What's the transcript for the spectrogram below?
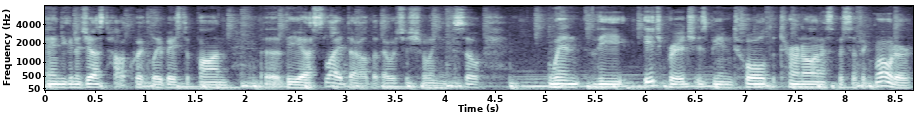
And you can adjust how quickly based upon uh, the uh, slide dial that I was just showing you. So when the H-bridge is being told to turn on a specific motor,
